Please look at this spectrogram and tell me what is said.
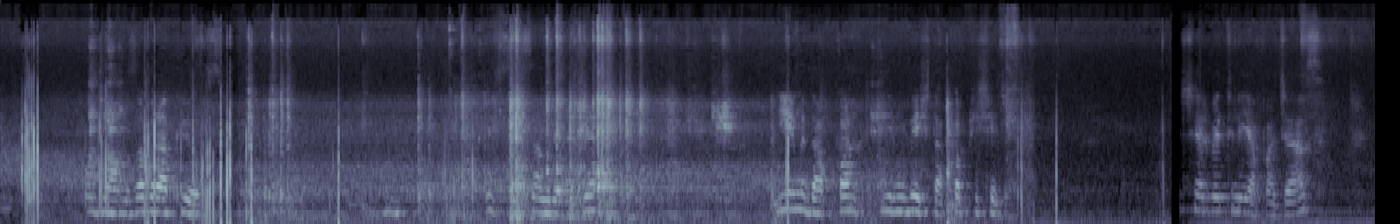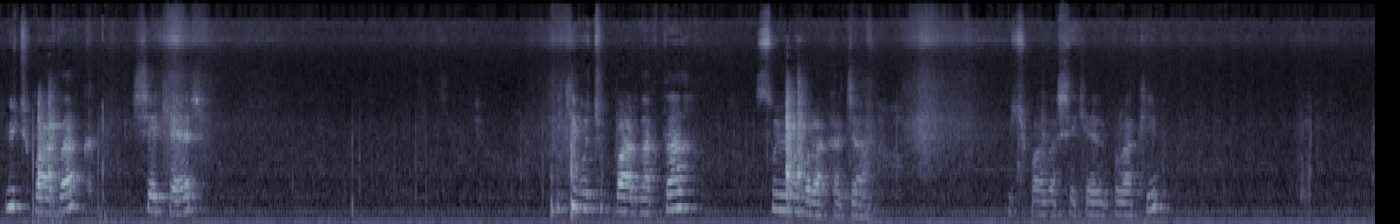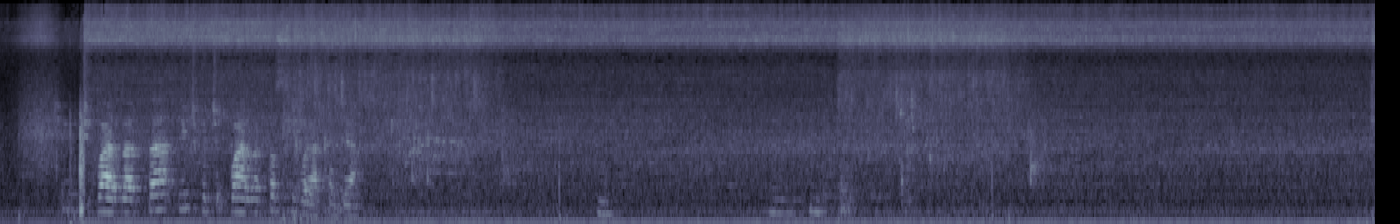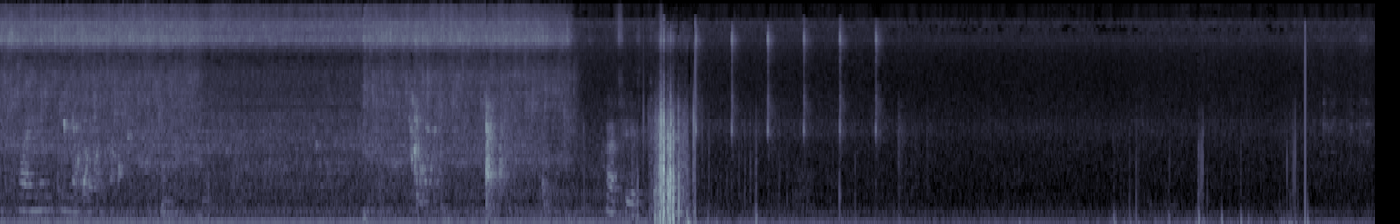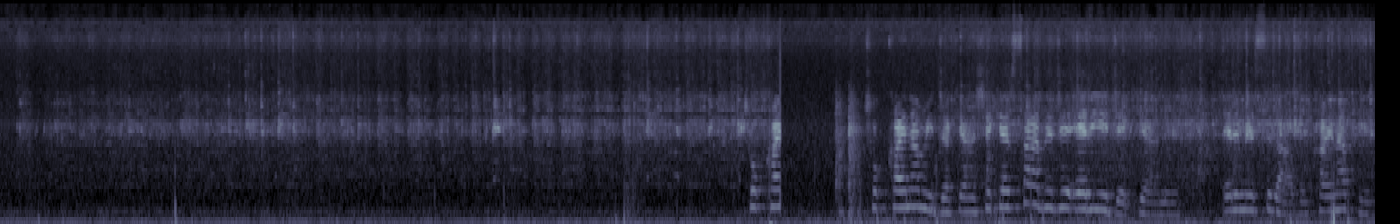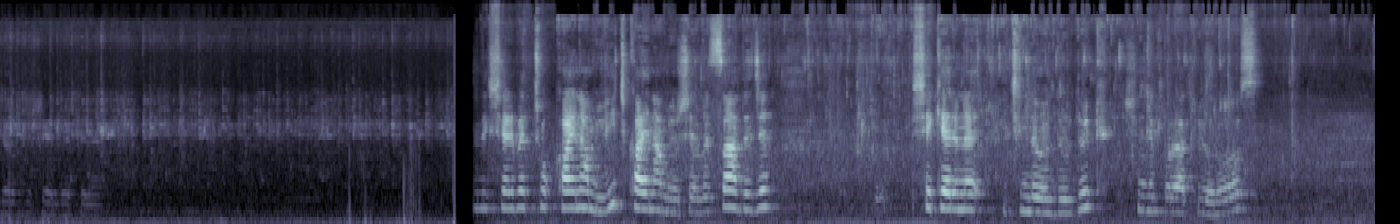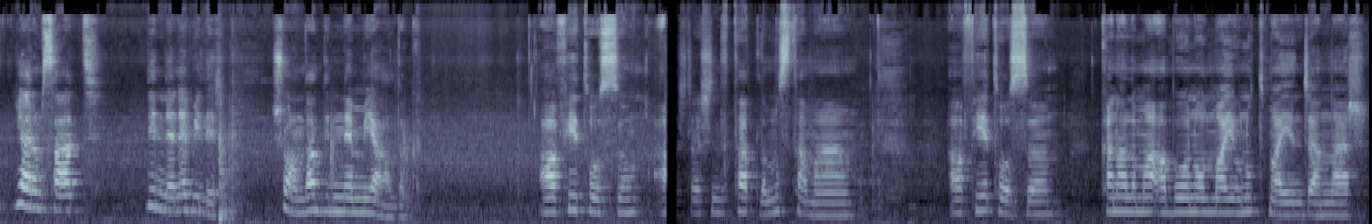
ocağımıza bırakıyoruz. 180 derece 20 dakika 25 dakika pişecek. Şerbetini yapacağız. 3 bardak şeker 2,5 bardak da suyunu bırakacağım. 3 bardak şeker bırakayım. 3 bardakta 3,5 bardakta su bırakacağım. Hafiften. Çok kay çok kaynamayacak yani şeker sadece eriyecek yani. Erimesi lazım. Kaynatmayacağız bu şerbetini. Şimdi şerbet çok kaynamıyor. Hiç kaynamıyor şerbet. Sadece şekerini içinde öldürdük. Şimdi bırakıyoruz. Yarım saat dinlenebilir. Şu anda dinlenmeye aldık. Afiyet olsun. Arkadaşlar şimdi tatlımız tamam. Afiyet olsun. Kanalıma abone olmayı unutmayın canlar.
